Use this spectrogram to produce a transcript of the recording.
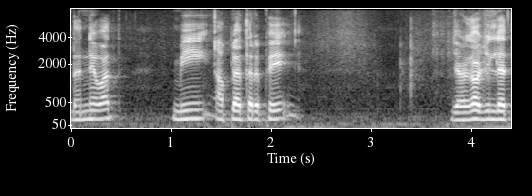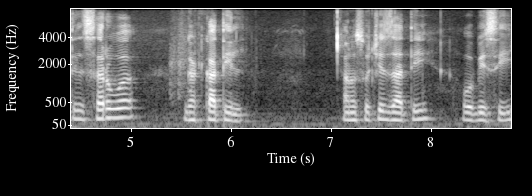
धन्यवाद. मी आपल्यातर्फे जळगाव जिल्ह्यातील सर्व घटकातील अनुसूचित जाती ओ बी सी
